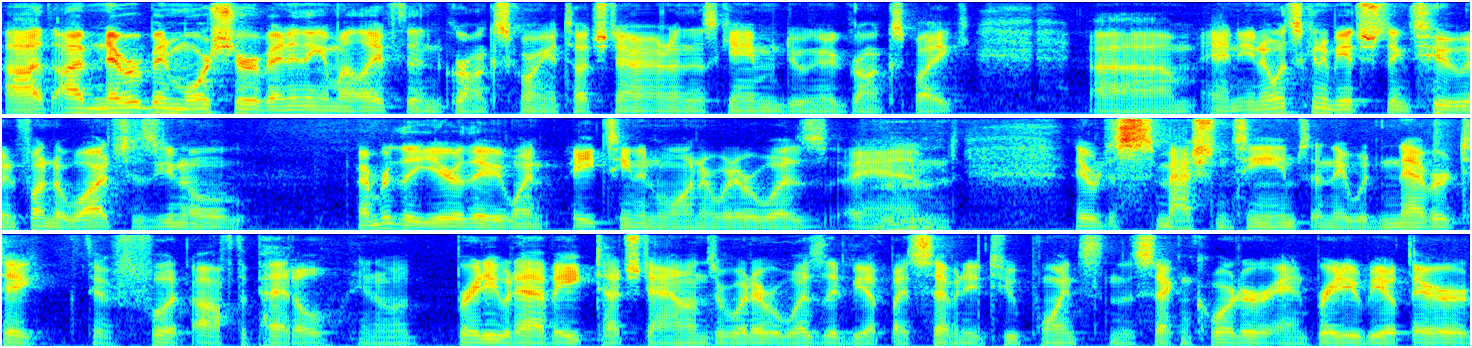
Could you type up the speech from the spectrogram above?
Uh, I've never been more sure of anything in my life than Gronk scoring a touchdown in this game and doing a Gronk spike. Um, and you know what's going to be interesting too and fun to watch is you know, remember the year they went 18 and one or whatever it was, and mm-hmm. they were just smashing teams, and they would never take their foot off the pedal. You know, Brady would have eight touchdowns or whatever it was. They'd be up by 72 points in the second quarter, and Brady would be out there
